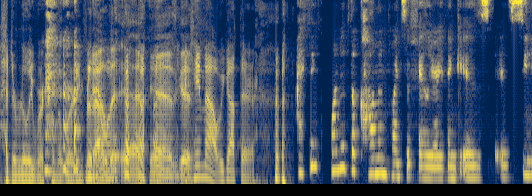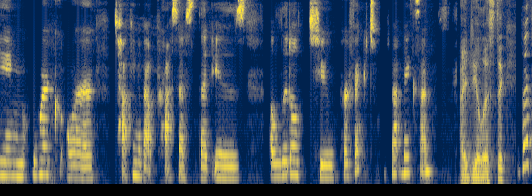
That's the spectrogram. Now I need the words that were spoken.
I had to really work on the wording for that one. It. Yeah, yeah, that's good. it came out. We got there. I think one of the common points of failure, I think, is is seeing work or talking about process that is a little too perfect. Does that make sense? Idealistic? Both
